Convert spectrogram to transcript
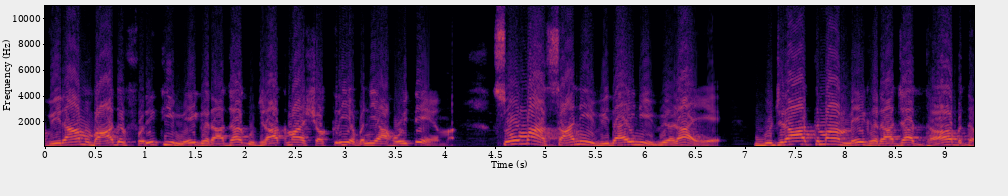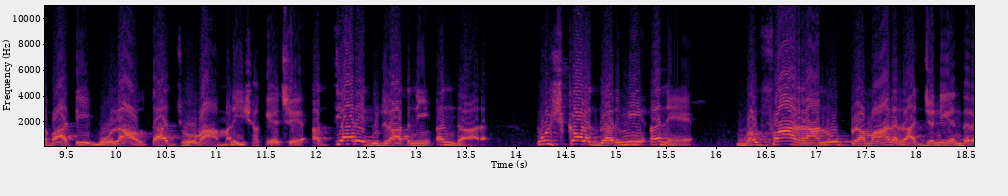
વિરામ બાદ ફરીથી મેઘરાજા ગુજરાતમાં સક્રિય બન્યા હોય તેમ ચોમાસાની વિદાયની વેળાએ ગુજરાતમાં મેઘરાજા ધબધબાટી બોલાવતા જોવા મળી શકે છે. અત્યારે ગુજરાતની અંદર પુષ્કળ ગરમી અને બફારાનું પ્રમાણ રાજ્યની અંદર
